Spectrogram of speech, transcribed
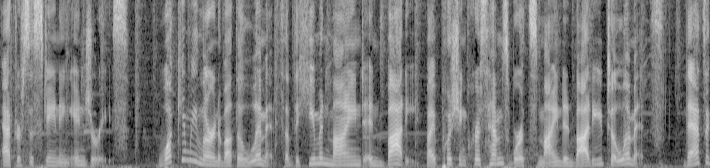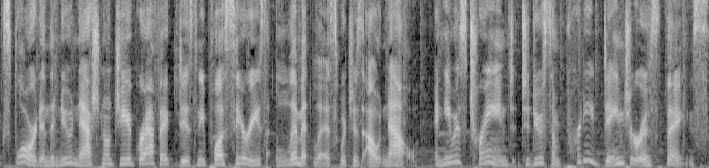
after sustaining injuries. What can we learn about the limits of the human mind and body by pushing Chris Hemsworth's mind and body to limits? That's explored in the new National Geographic Disney Plus series Limitless, which is out now. And he was trained to do some pretty dangerous things.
